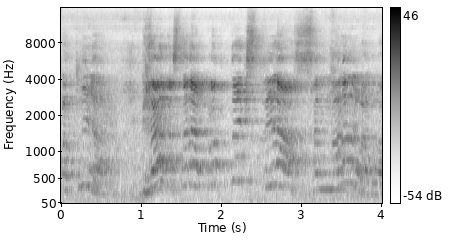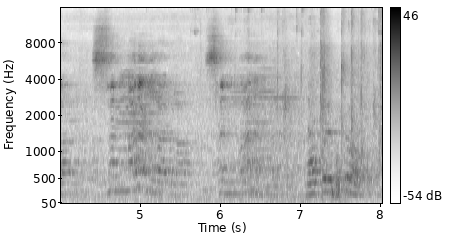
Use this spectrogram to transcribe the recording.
पत्नीला घरात असणाऱ्या प्रत्येक स्त्रीला सन्मानाने वागवा सन्मानाने वागवा सन्मानाने वागवा.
